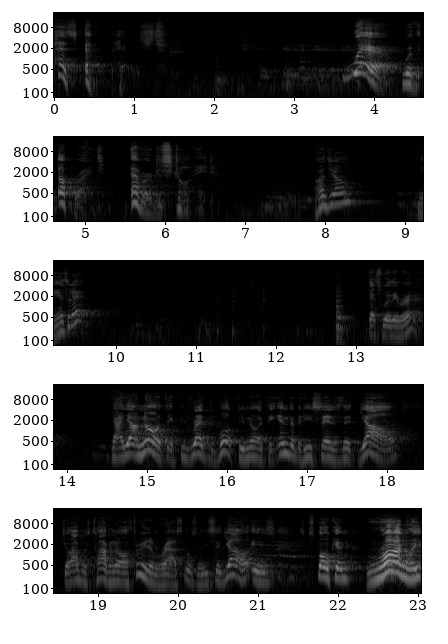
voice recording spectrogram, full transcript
has ever perished? Where were the upright ever destroyed? Huh, Joe? Can you answer that? That's where they were at. Now, y'all know, if you've read the book, you know at the end of it, he says that y'all Job was talking to all three of them rascals, and he said, Y'all is spoken wrongly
